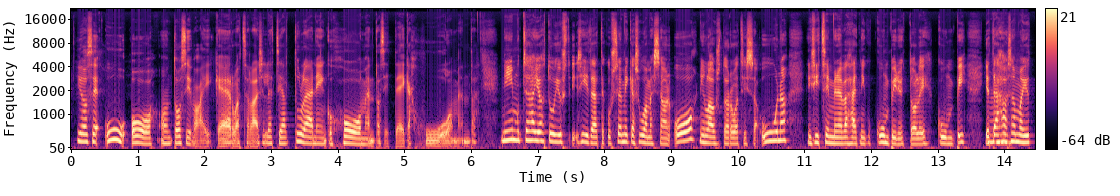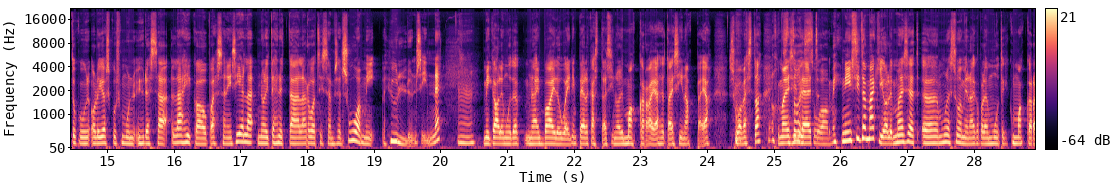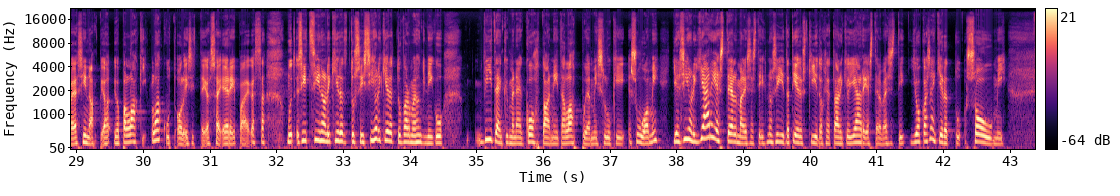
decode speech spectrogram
Joo, se UO on tosi vaikea ruotsalaisille, että sieltä tulee niinku huomenta sitten, eikä huomenta. Niin, mutta sehän johtuu just siitä, että kun se mikä Suomessa on O, niin lausutaan Ruotsissa uuna, niin sitten se menee vähän, että niinku kumpi nyt oli kumpi. Ja mm. tämähän on sama juttu, kun oli joskus mun yhdessä lähikaupassa, niin siellä ne oli tehnyt täällä Ruotsissa semmoisen Suomi-hyllyn sinne, mm. mikä oli muuten näin by the way, niin pelkästään siinä oli makkaraa ja jotain sinappeja Suomesta. ja mä olin silleen, että, Suomi? Niin sitä mäkin olin. Mä olin silleen, että ö, mulle Suomi on aika paljon muutakin kuin makkaraa ja sinappia, jopa laki, lakut oli sitten jossain eri paikassa. Mutta sitten siinä oli kirjoitettu, siis siihen oli kirjoitettu varmaan johonkin niinku 50 kohtaan niitä lappuja, missä luki Suomi. Ja siinä oli järjestelmällisesti, no siitä tietysti kiitokset, että ainakin on järjestelmällisesti, jokaisen kirjoitettu Soumi.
